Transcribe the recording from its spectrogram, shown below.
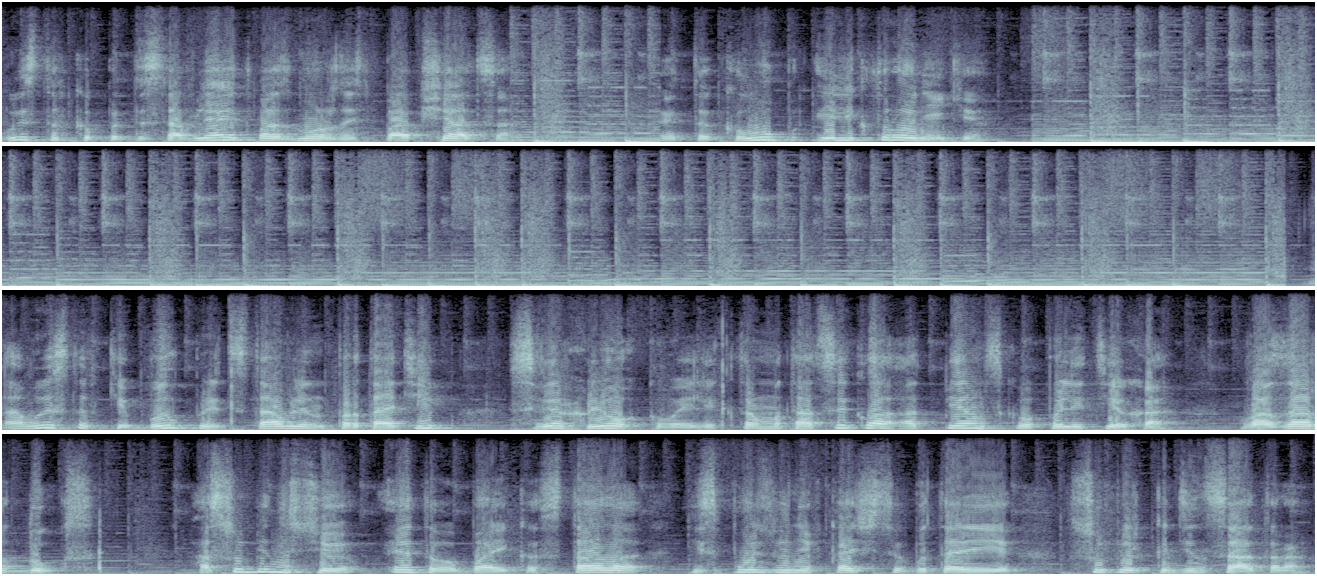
Выставка предоставляет возможность пообщаться. Это клуб электроники, На выставке был представлен прототип сверхлегкого электромотоцикла от Пермского политеха Вазар Дукс. Особенностью этого байка стало использование в качестве батареи суперконденсатора.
